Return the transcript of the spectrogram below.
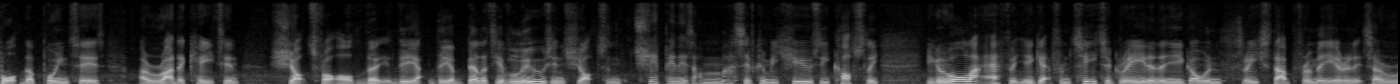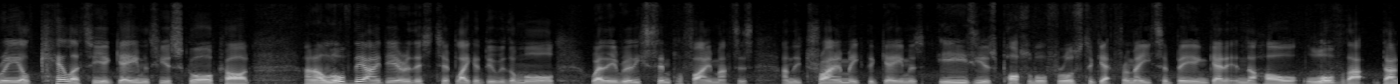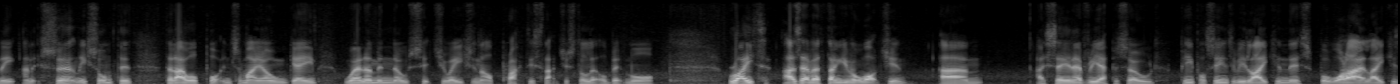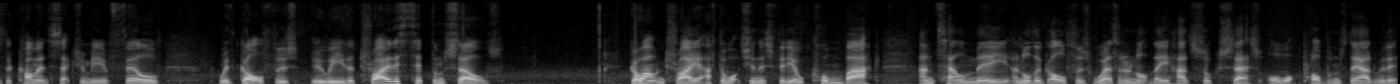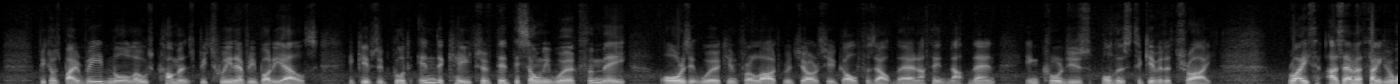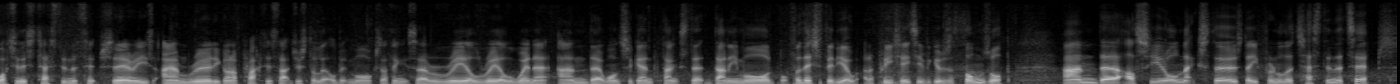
But the point is eradicating shots for all the, the, the ability of losing shots and chipping is a massive, can be hugely costly you go all that effort you get from tee to green and then you go and three stab from here and it's a real killer to your game and to your scorecard and I love the idea of this tip like I do with them all where they really simplify matters and they try and make the game as easy as possible for us to get from A to B and get it in the hole. Love that Danny and it's certainly something that I will put into my own game when I'm in those situations. I'll practice that just a little bit more. Right, as ever, thank you for watching. Um, I say in every episode, people seem to be liking this, but what I like is the comments section being filled with golfers who either try this tip themselves, go out and try it after watching this video, come back and tell me and other golfers whether or not they had success or what problems they had with it. Because by reading all those comments between everybody else, it gives a good indicator of did this only work for me or is it working for a large majority of golfers out there and I think that then encourages others to give it a try. Right, as ever, thank you for watching this Testing the Tip series. I am really going to practice that just a little bit more because I think it's a real, real winner. And uh, once again, thanks to Danny Maude. But for this video, I'd appreciate it if you give us a thumbs up. And uh, I'll see you all next Thursday for another Testing the Tips.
